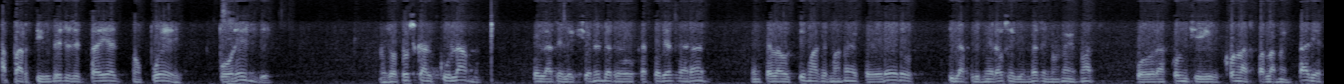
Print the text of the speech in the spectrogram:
A partir de 60 días no puede. Por ende, nosotros calculamos que las elecciones de revocatoria se harán entre la última semana de febrero y la primera o segunda semana de marzo. Podrá coincidir con las parlamentarias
